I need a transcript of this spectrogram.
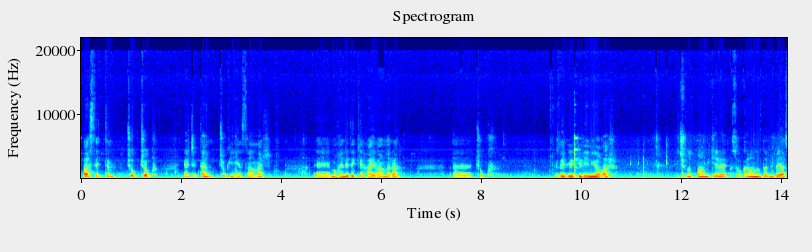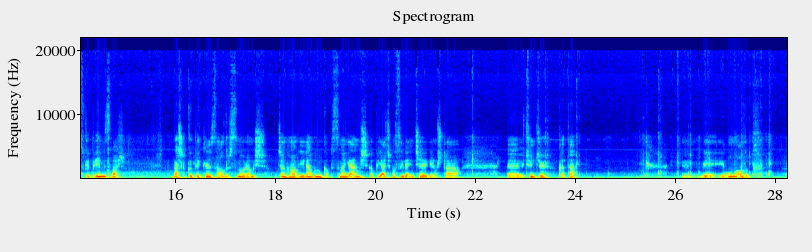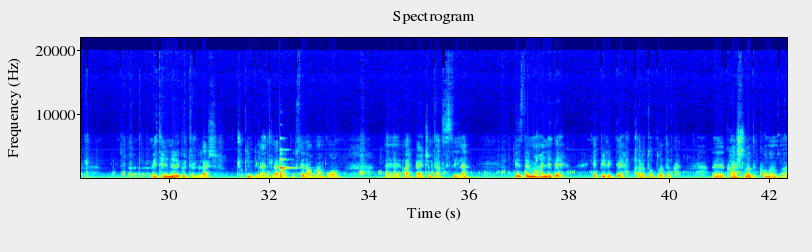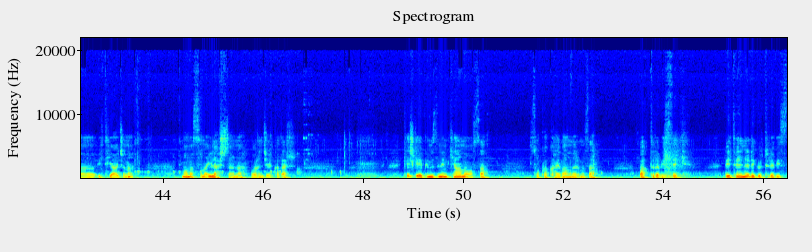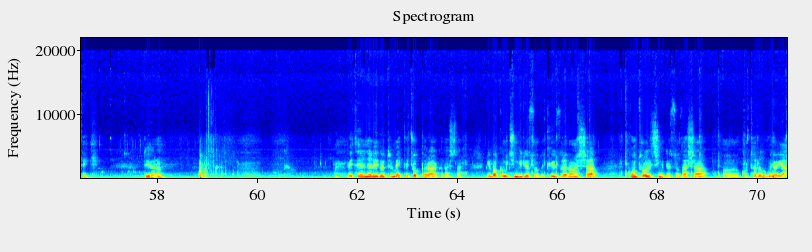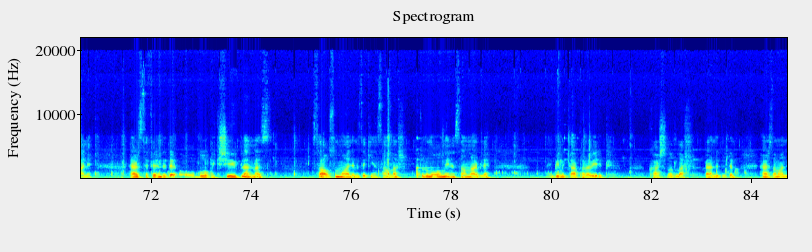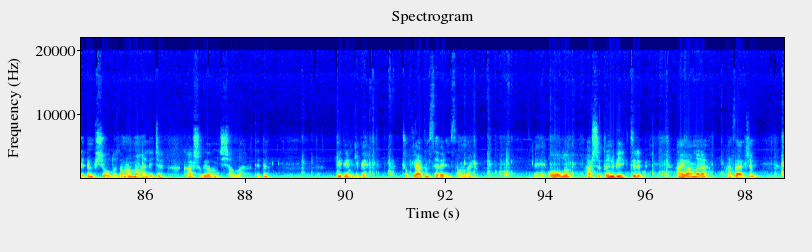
bahsettim çok çok. Gerçekten çok iyi insanlar. Ee, mahalledeki hayvanlara e, çok güzel ilgileniyorlar. Hiç unutmam bir kere sokağımızda bir beyaz köpeğimiz var. Başka köpeklerin saldırısına uğramış. Can havliyle bunun kapısına gelmiş. Kapıyı açmasıyla içeri girmiş ta e, üçüncü kata. E, ve onu alıp e, veterinere götürdüler. Çok ilgilendiler. Yüksel ablam o. E, Alper'cim taksisiyle. Biz de mahallede hep birlikte para topladık. E, karşıladık onun e, ihtiyacını. Mamasına, ilaçlarına varıncaya kadar. Keşke hepimizin imkanı olsa sokak hayvanlarımıza baktırabilsek, veterinere götürebilsek diyorum. Veterinere götürmek de çok para arkadaşlar. Bir bakım için gidiyorsunuz 200 liradan aşağı kontrol için gidiyorsunuz aşağı e, kurtarılmıyor yani. Her seferinde de bu bir kişiye yüklenmez. Sağ olsun mahallemizdeki insanlar, durumu olmayan insanlar bile bir miktar para verip karşıladılar. Ben de dedim her zaman dedim bir şey olduğu zaman mahallece karşılayalım inşallah dedim. Dediğim gibi çok yardımsever insanlar. Ee, oğlu harçlıklarını biriktirip hayvanlara Hazal'cim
